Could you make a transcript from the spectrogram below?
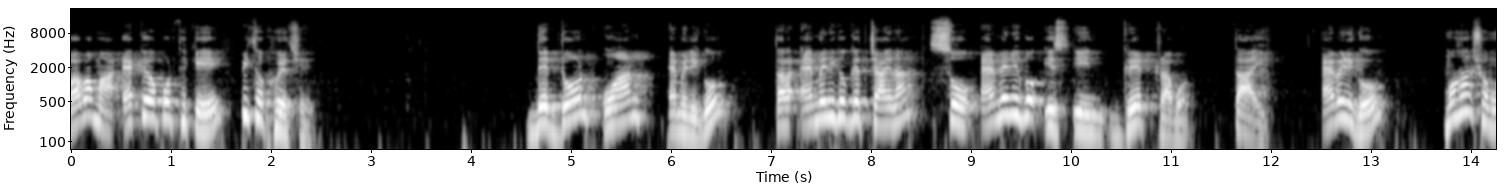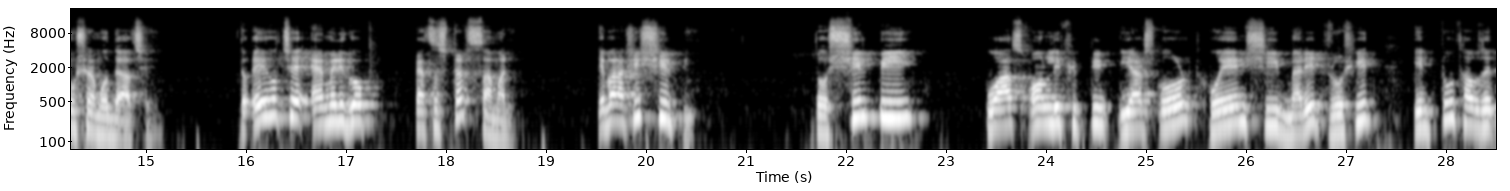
বাবা মা একে অপর থেকে পৃথক হয়েছে। দে ডোন্ট ওয়ান্ট আমেরিকো তারা আমেরিকোকে চায় না। So Amerigo is in great trouble তাই আমেরিকো মহা সমস্যার মধ্যে আছে। তো এই হচ্ছে আমেরিকো প্যাসেজটার সামারি এবার আসি শিল্পী। তো Shilpi was only fifteen years old when she married Rashid in two thousand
